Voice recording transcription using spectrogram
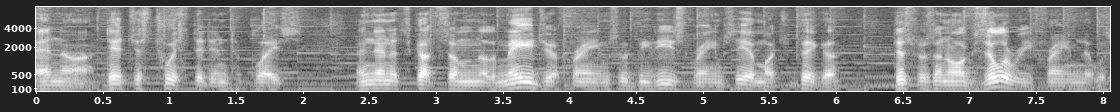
and uh, they're just twisted into place. And then it's got some of the major frames would be these frames here much bigger this was an auxiliary frame that was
